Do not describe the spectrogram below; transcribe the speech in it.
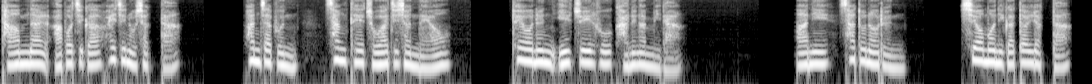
다음 날 아버지가 회진 오셨다. 환자분 상태 좋아지셨네요. 퇴원은 일주일 후 가능합니다. 아니, 사돈 어른. 시어머니가 떨렸다.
